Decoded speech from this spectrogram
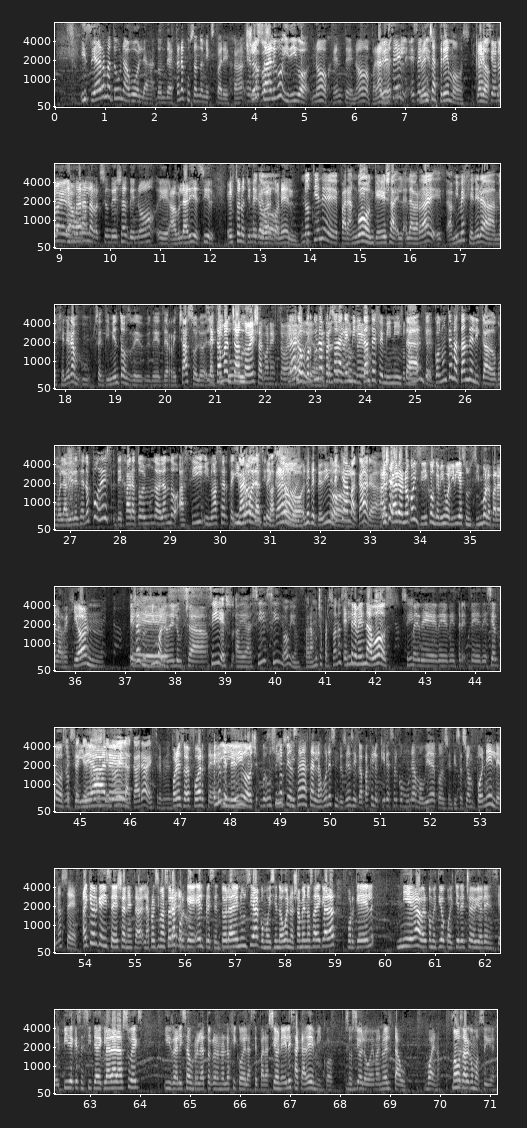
Y se arma toda una bola donde están acusando a mi expareja. El Yo loco- salgo y digo, no, gente, no, pará. Pero no, es él, es él no enchastremos. Claro, es ahora. rara la reacción de ella de no eh, hablar y decir, esto no tiene Pero que ver con él. No tiene parangón que ella, la, la verdad, eh, a mí me genera, me genera mm, sentimientos de, de- de rechazo. lo- Se la está actitud. manchando ella con esto. ¿eh? Claro, Obvio. porque una persona que es militante feo. feminista, que- con un tema tan delicado como la violencia, no podés dejar a todo el mundo hablando así y no hacerte Y cargo no de la situación. cargo, es lo que te digo. Tenés que dar la cara. Ay, claro, ¿no coincidís con que Miss Bolivia es un símbolo para la región? Ella es un símbolo de lucha. Sí, es, eh, sí, sí, obvio. Para muchas personas Es sí. tremenda voz Sí. de, de, de, de- de- de ciertos no sé, que no, ideales. que no de la cara es tremendo. Por eso es fuerte. Es lo que Y- te digo, yo- uno Sí, sí. pensar hasta en las buenas intenciones y capaz que lo quiere hacer como una movida de concientización. Ponele, no sé. Hay que ver qué dice ella en, esta, las próximas horas Claro. porque él presentó la denuncia como diciendo, bueno, llámenos a declarar porque él niega haber cometido cualquier hecho de violencia y pide que se cite a declarar a su ex y realiza un relato cronológico de la separación. Él es académico, sociólogo, Emanuel Tau. Bueno, vamos a ver cómo sigue.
